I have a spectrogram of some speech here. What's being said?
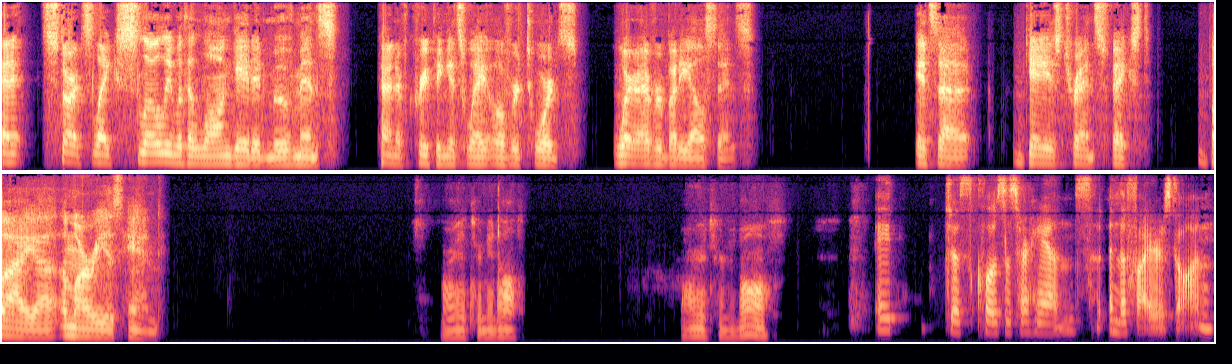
and it starts like slowly with elongated movements, kind of creeping its way over towards where everybody else is. Its uh, gaze transfixed by uh, Amaria's hand. Maria, turn it off. Maria, turn it off. It just closes her hands and the fire's gone.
